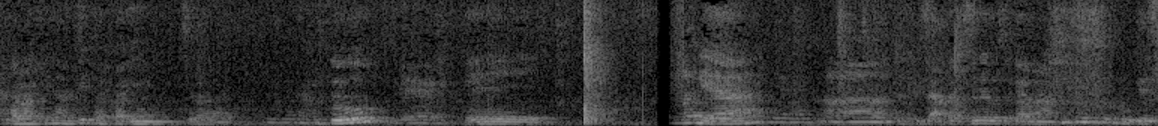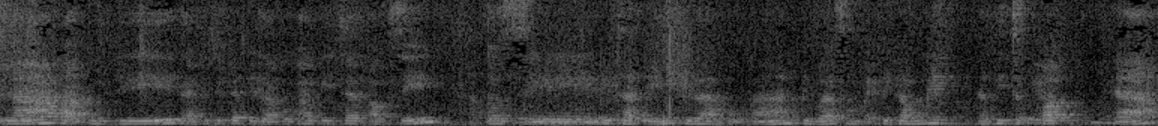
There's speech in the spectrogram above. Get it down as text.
apalagi nanti bapak yang jelas ya. itu? Ya. oke. Senang ya? Nah, udah bisa tersenyum sekarang. Bu Tisna, Pak Budi tadi sudah dilakukan pijat oksitosin pijat ini dilakukan 2 sampai 3 menit. Jadi cepat ya.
